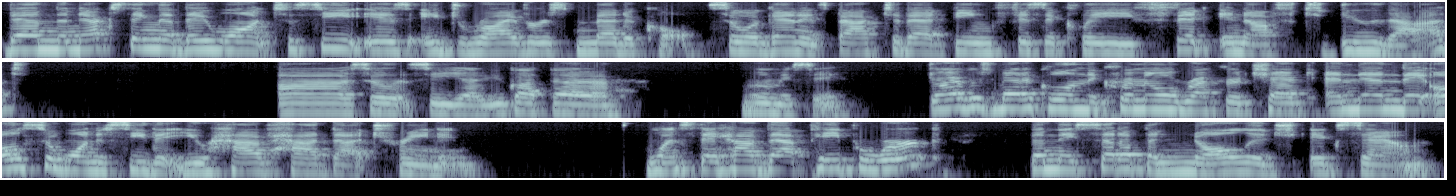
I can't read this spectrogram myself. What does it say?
Then the next thing that they want to see is a driver's medical. So again, it's back to that being physically fit enough to do that. Uh, so let's see. Yeah, you got the. Let me see driver's medical and the criminal record check. And then they also want to see that you have had that training. Once they have that paperwork, then they set up a knowledge exam.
